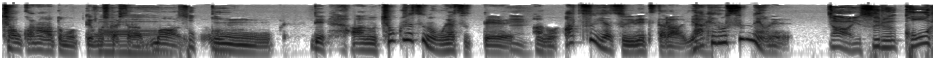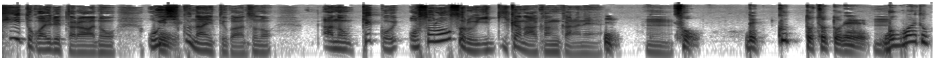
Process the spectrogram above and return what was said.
ちゃうかなと思って、もしかしたら、あーまあ、そっかうん。で、あの、直接飲むやつって、うんあの、熱いやつ入れてたら、やけどすんねよね。ああ、する。コーヒーとか入れたら、あの、美味しくないっていうか、その、あの、結構、恐る恐るいいかなあかんからね。うんうん。そう。で、クッとちょっとね、うん僕割と、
